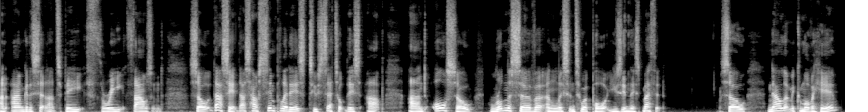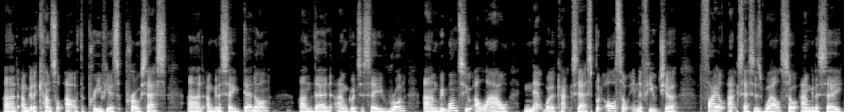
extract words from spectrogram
and I'm going to set that to be 3000. So that's it. That's how simple it is to set up this app and also run the server and listen to a port using this method. So now let me come over here and I'm going to cancel out of the previous process and I'm going to say denon and then I'm going to say run and we want to allow network access but also in the future file access as well. So I'm going to say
